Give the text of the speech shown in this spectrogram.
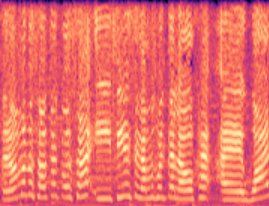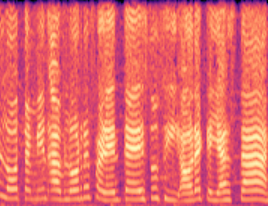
Pero vámonos a otra cosa y fíjense, damos vuelta a la hoja. Eh, Walo también habló referente a esto y ahora que ya está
